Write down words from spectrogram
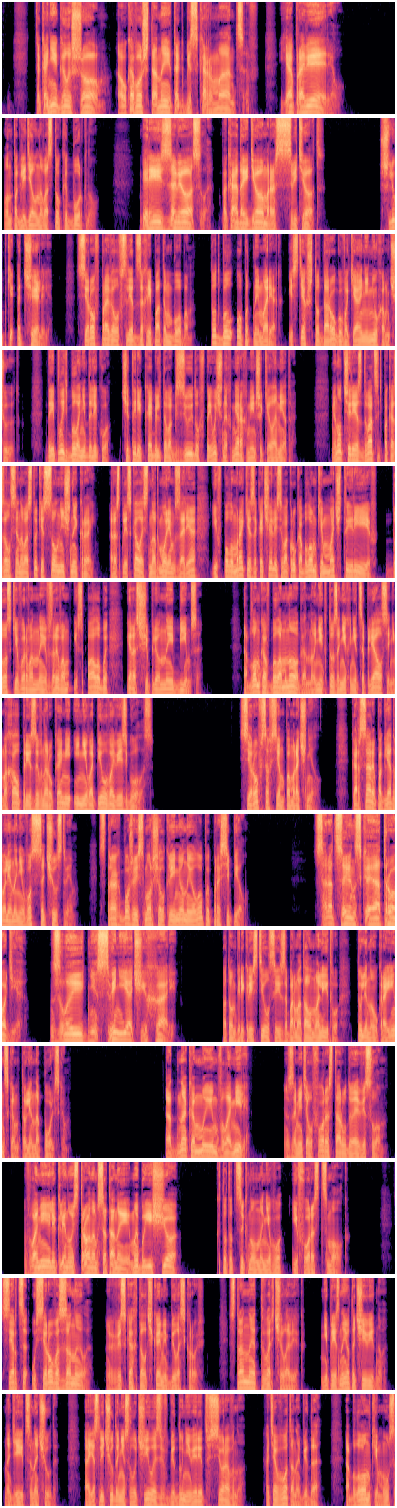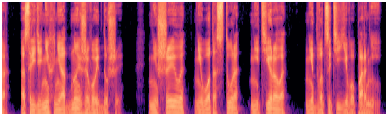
Так они голышом, а у кого штаны, так без карманцев. Я проверил». Он поглядел на восток и буркнул. «Берись за весла, пока дойдем, рассветет». Шлюпки отчалили. Серов правил вслед за хрипатым Бобом. Тот был опытный моряк, из тех, что дорогу в океане нюхом чуют. Да и плыть было недалеко, 4 кабельтова к Зюиду в привычных мерах меньше километра. Минут через 20 показался на востоке солнечный край. Расплескалась над морем заря, и в полумраке закачались вокруг обломки мачты реев, доски, вырванные взрывом из палубы и расщепленные бимсы. Обломков было много, но никто за них не цеплялся, не махал призывно руками и не вопил во весь голос. Серов совсем помрачнел. Корсары поглядывали на него с сочувствием. Страх божий сморщил клейменный лоб и просипел. «Сарацинское отродье! Злые дни, свиньячьи хари!» Потом перекрестился и забормотал молитву, то ли на украинском, то ли на польском. «Однако мы им вломили», — заметил Форест, орудуя веслом. «Вломили, клянусь троном сатаны, мы бы еще...» Кто-то цыкнул на него, и Форест смолк. Сердце у Серова заныло, в висках толчками билась кровь. Странная тварь человек, не признает очевидного, надеется на чудо. А если чудо не случилось, в беду не верит все равно. Хотя вот она беда. Обломки, мусор, а среди них ни одной живой души. Ни Шейлы, ни Вота Стура, ни Тирола, ни двадцати его парней.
